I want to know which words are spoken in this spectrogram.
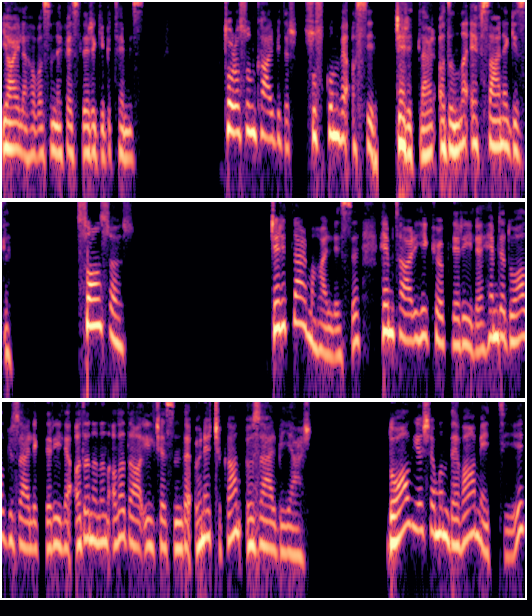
yayla havası nefesleri gibi temiz. Toros'un kalbidir, suskun ve asil. Ceritler adınla efsane gizli. Son söz. Ceritler Mahallesi hem tarihi kökleriyle hem de doğal güzellikleriyle Adana'nın Aladağ ilçesinde öne çıkan özel bir yer. Doğal yaşamın devam ettiği,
